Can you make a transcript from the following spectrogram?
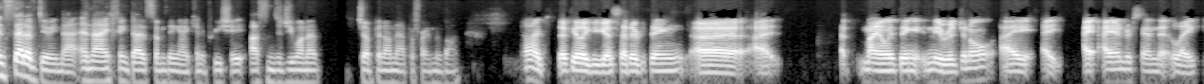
instead of doing that. And i think that's something i can appreciate. Austin did you want to jump in on that before i move on? I, I feel like you guys said everything. Uh i my only thing in the original i i i understand that like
